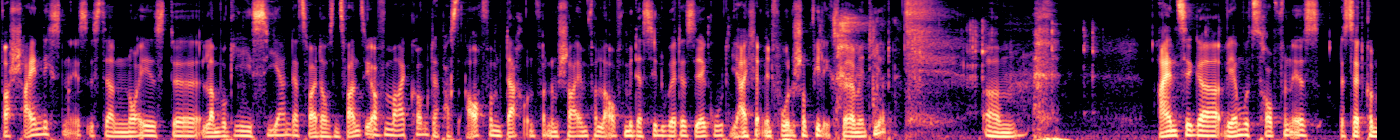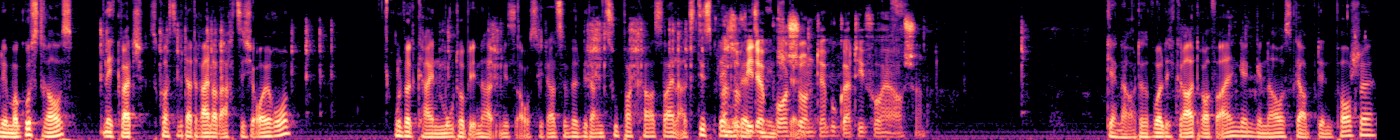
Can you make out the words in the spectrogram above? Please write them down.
wahrscheinlichsten ist, ist der neueste Lamborghini Sian, der 2020 auf den Markt kommt. Der passt auch vom Dach und von dem Scheibenverlauf mit der Silhouette sehr gut. Ja, ich habe mit Photoshop viel experimentiert. ähm, Einziger Wermutstropfen ist, das Set kommt im August raus. Ne, Quatsch, es kostet wieder 380 Euro und wird keinen Motor beinhalten, wie es aussieht. Also wird wieder ein Supercar sein als Display. Also wie der Porsche und der Bugatti vorher auch schon. Genau, da wollte ich gerade drauf eingehen. Genau, es gab den Porsche,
